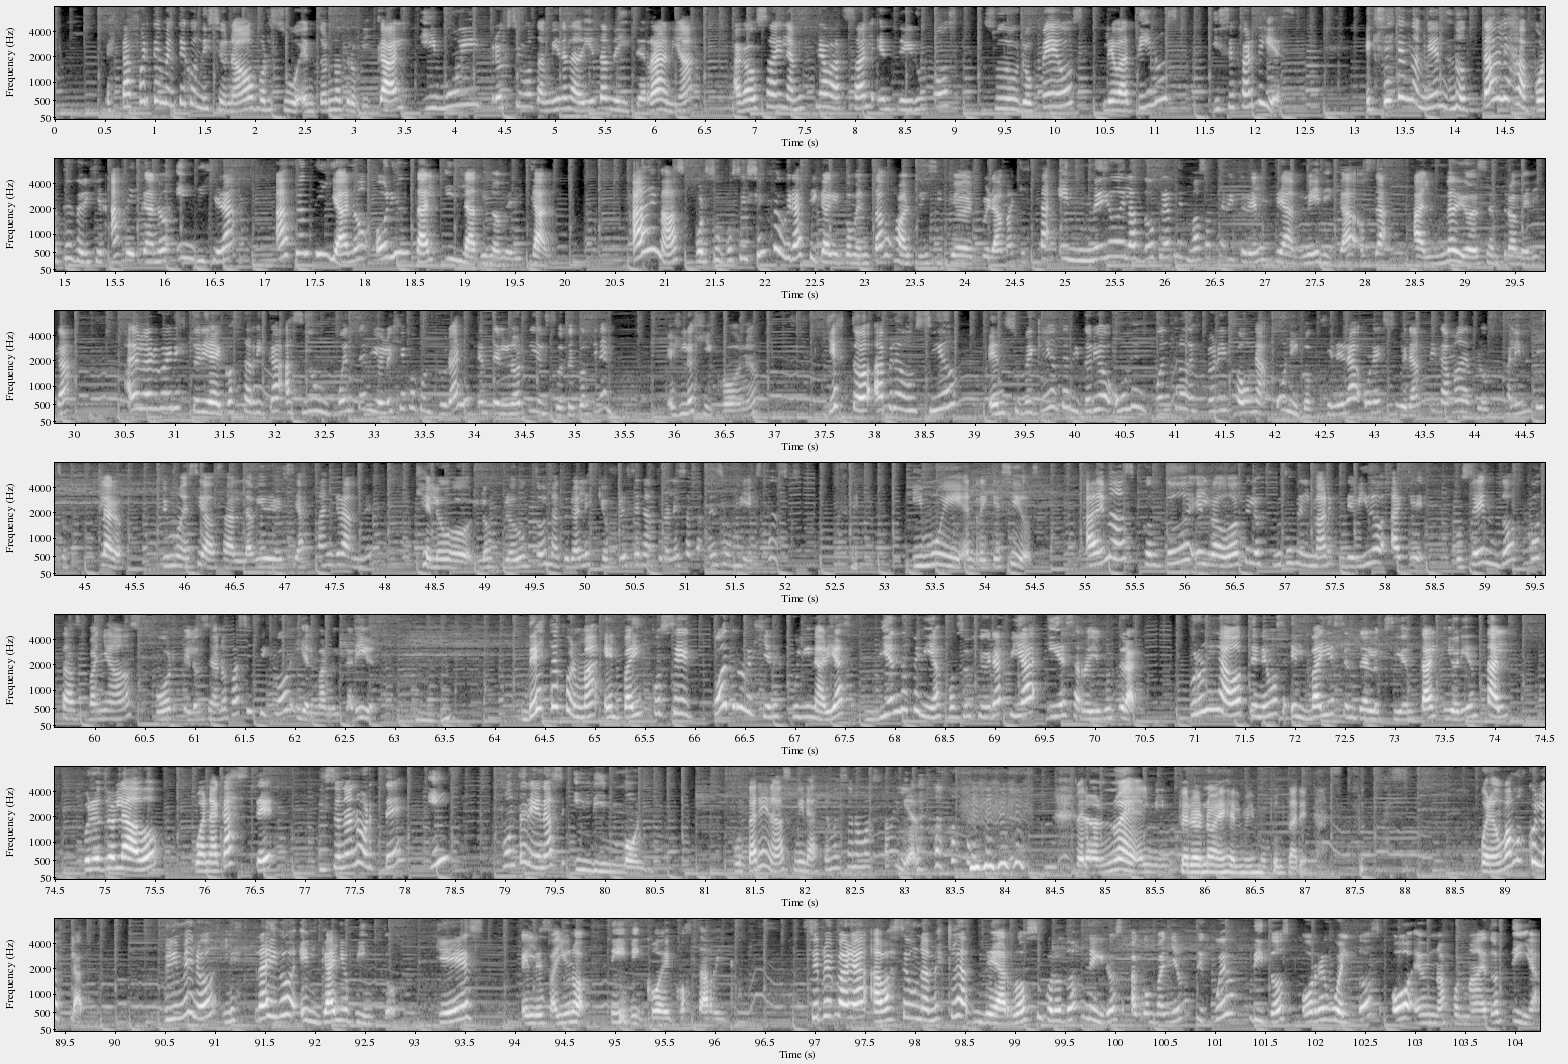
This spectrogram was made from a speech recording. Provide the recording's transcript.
Está fuertemente condicionado por su entorno tropical y muy próximo también a la dieta mediterránea a causa de la mezcla basal entre grupos sudeuropeos, levatinos y sefardíes. Existen también notables aportes de origen africano, indígena, afroantillano, oriental y latinoamericano. Además, por su posición geográfica que comentamos al principio del programa, que está en medio de las dos grandes masas territoriales de América, o sea, al medio de Centroamérica, a lo largo de la historia de Costa Rica ha sido un puente biológico-cultural entre el norte y el sur del continente. Es lógico, ¿no? Y esto ha producido en su pequeño territorio un encuentro de flora y fauna único que genera una exuberante gama de productos alimenticios. Claro, mismo decía, o sea, la biodiversidad es tan grande que los productos naturales que ofrece naturaleza también son muy extensos y muy enriquecidos. Además, con todo el raudor de los frutos del mar debido a que poseen dos costas bañadas por el Océano Pacífico y el Mar del Caribe. De esta forma, el país posee cuatro regiones culinarias bien definidas por su geografía y desarrollo cultural. Por un lado tenemos el Valle Central Occidental y Oriental, por otro lado Guanacaste y Zona Norte y Punta Arenas y Limón. Punta Arenas, mira, este me suena más familiar. Pero no es el mismo. Pero no es el mismo Punta Arenas. Bueno, vamos con los platos. Primero les traigo el gallo pinto, que es el desayuno típico de Costa Rica. Se prepara a base de una mezcla de arroz y porotos negros acompañados de huevos fritos o revueltos o en una forma de tortilla,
